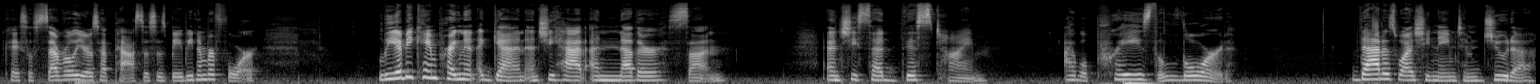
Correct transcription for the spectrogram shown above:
Okay, so several years have passed. This is baby number four. Leah became pregnant again, and she had another son. And she said, This time I will praise the Lord. That is why she named him Judah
